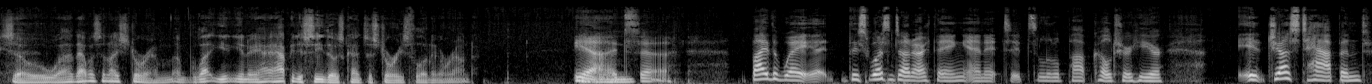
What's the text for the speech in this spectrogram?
So that was a nice story. I'm, I'm glad you, you know happy to see those kinds of stories floating around. Yeah, And- it's. Uh, by the way, uh, this wasn't on our thing, and it's it's a little pop culture here. It just happened,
